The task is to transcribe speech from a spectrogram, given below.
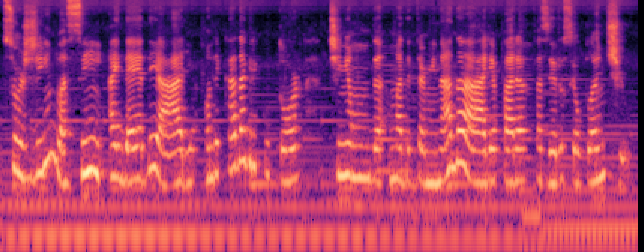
surgindo assim a ideia de área, onde cada agricultor tinha uma determinada área para fazer o seu plantio.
